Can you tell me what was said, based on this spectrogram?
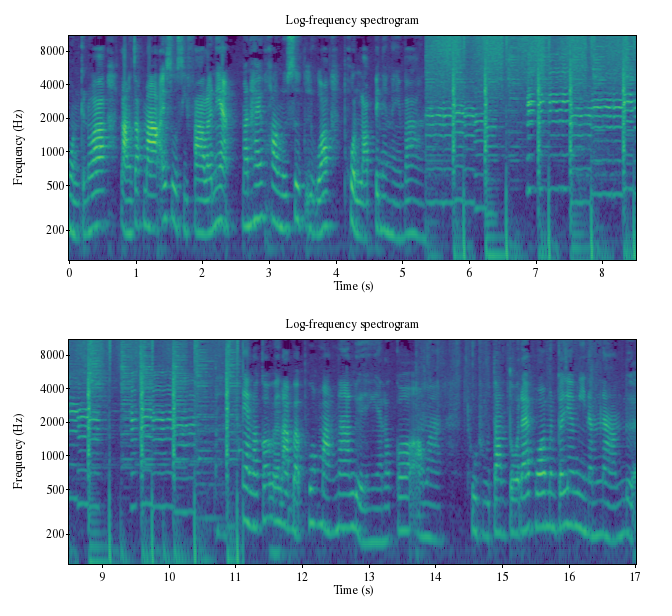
ผลกันว่าหลังจากมาไอสูตรสีฟ้าแล้วเนี่ย มันให้ความรู้สึกหรือว่าผลลัพธ์เป็นยังไงบ้างเนี่ยแล้วก็เวลาแบบพวกมาร์กหน้าเหลืออย่างเงี้ยแล้วก็เอามาถูๆตามตัวได้เพราะว่ามันก็ยังมีน้ำๆเหลือ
